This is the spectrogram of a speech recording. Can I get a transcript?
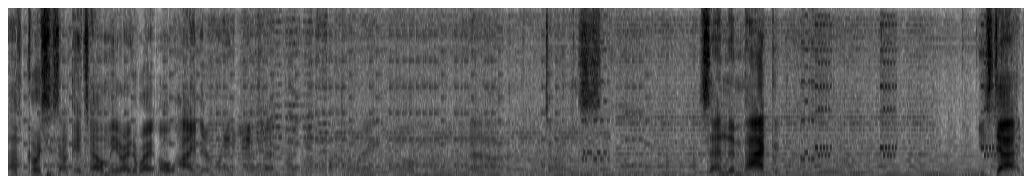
Of course he's not gonna tell me right away. Oh, hi there, random man. Right no fucking way. Um, yeah. Send him back. He's dead.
